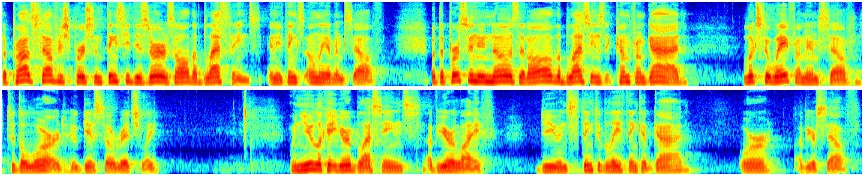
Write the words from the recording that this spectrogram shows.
The proud, selfish person thinks he deserves all the blessings and he thinks only of himself. But the person who knows that all the blessings that come from God looks away from himself to the Lord who gives so richly. When you look at your blessings of your life, do you instinctively think of God or of yourself?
